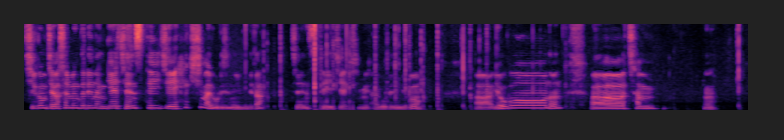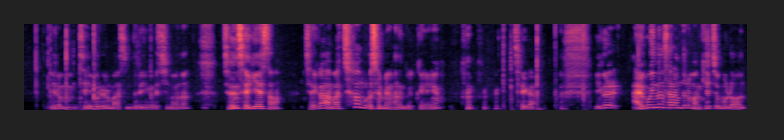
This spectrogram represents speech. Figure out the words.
지금 제가 설명드리는 게 GenStage의 핵심 알고리즘입니다. 젠 스테이지 핵심 알고리즘이고 아, 요거는 아, 참 어, 이런 제 입으로 말씀드리기 그렇지만은 전 세계에서 제가 아마 처음으로 설명하는 걸 거예요. 제가 이걸 알고 있는 사람들은 많겠죠 물론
